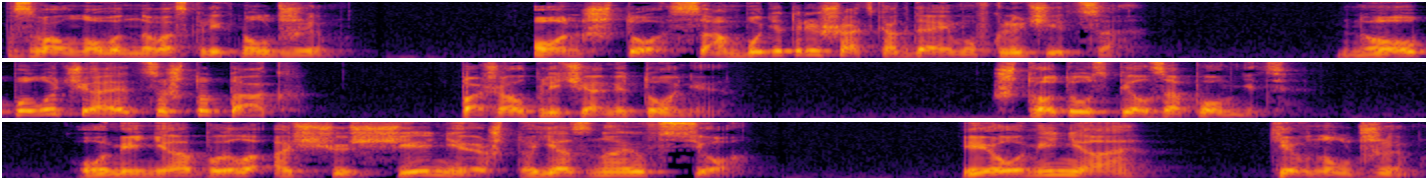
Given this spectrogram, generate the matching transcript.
Взволнованно воскликнул Джим. «Он что, сам будет решать, когда ему включиться?» «Ну, получается, что так», – пожал плечами Тони. «Что ты успел запомнить?» «У меня было ощущение, что я знаю все». «И у меня», – кивнул Джим.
